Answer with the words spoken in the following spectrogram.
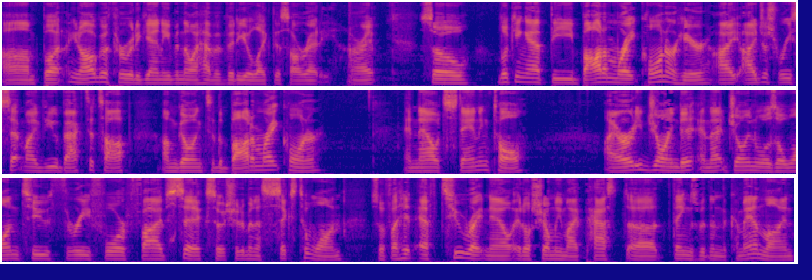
Um, but, you know, I'll go through it again even though I have a video like this already. All right. So looking at the bottom right corner here, I, I just reset my view back to top. I'm going to the bottom right corner and now it's standing tall. I already joined it and that join was a 1, 2, 3, 4, 5, 6 so it should have been a 6 to 1. So if I hit F2 right now, it'll show me my past uh, things within the command line.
